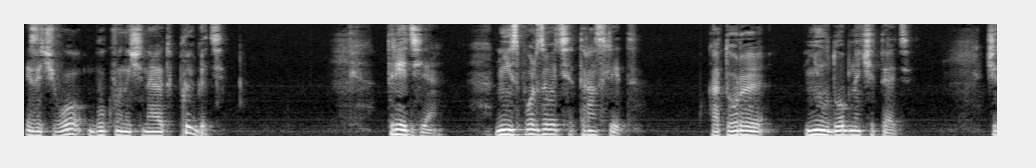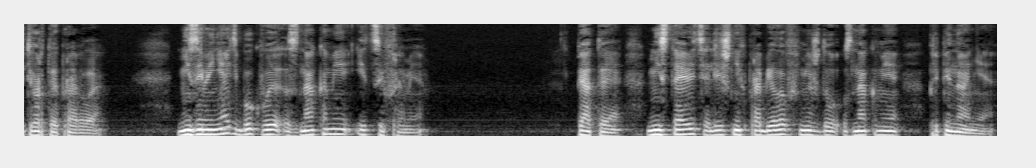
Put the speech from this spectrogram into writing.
из-за чего буквы начинают прыгать. Третье. Не использовать транслит, который неудобно читать. Четвертое правило. Не заменять буквы знаками и цифрами. Пятое. Не ставить лишних пробелов между знаками препинания.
